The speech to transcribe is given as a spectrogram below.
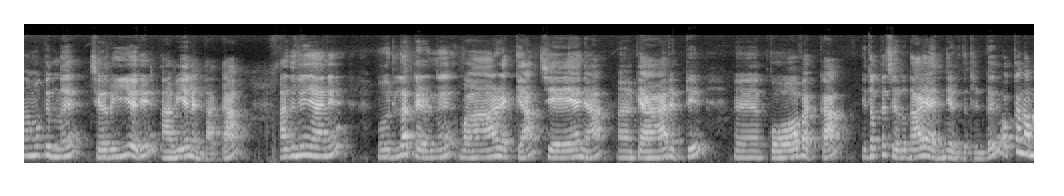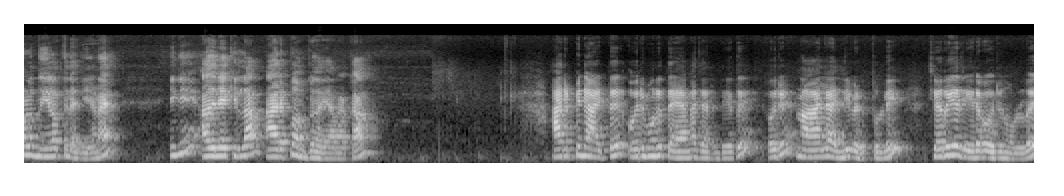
നമുക്കിന്ന് ചെറിയൊരു അവിയൽ ഉണ്ടാക്കാം. അതിന് ഞാൻ ഉരുളക്കിഴങ്ങ് വാഴയ്ക്ക ചേന ക്യാരറ്റ് കോവക്ക ഇതൊക്കെ ചെറുതായി അരിഞ്ഞെടുത്തിട്ടുണ്ട്. ഒക്കെ നമ്മൾ നീളത്തിൽ അരിയണേ. ഇനി അതിലേക്കുള്ള അരപ്പ് നമുക്ക് തയ്യാറാക്കാം. അരപ്പിനായിട്ട് ഒരു മുറി തേങ്ങ ചിരണ്ടിയത് ഒരു നാല് അല്ലി വെളുത്തുള്ളി ചെറിയ ജീരകം ഒരു നുള്ള്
